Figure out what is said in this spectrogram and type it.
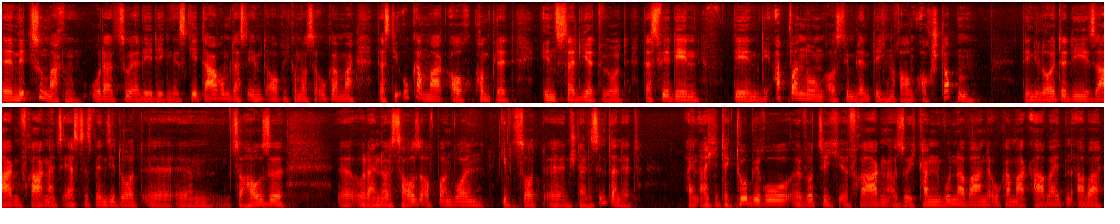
mitzumachen oder zu erledigen. Es geht darum, dass eben auch, ich komme aus der Uckermark, dass die Uckermark auch komplett installiert wird, dass wir den, den, die Abwanderung aus dem ländlichen Raum auch stoppen. Denn die Leute, die sagen, fragen als erstes, wenn sie dort äh, ähm, zu Hause äh, oder ein neues Zuhause aufbauen wollen, gibt es dort äh, ein schnelles Internet. Ein Architekturbüro äh, wird sich äh, fragen, also ich kann wunderbar in der Uckermark arbeiten, aber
